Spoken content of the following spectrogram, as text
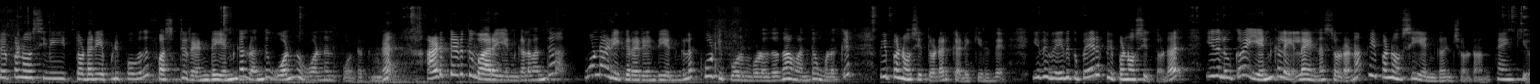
பெப்பனோசி தொடர் எப்படி போகுது? ஃபஸ்ட்டு ரெண்டு எண்கள் வந்து ஒன்று ஒன்றுன்னு போட்டுக்குங்க. அடுத்தடுத்து வர எண்களை வந்து முன்னாடி இருக்கிற ரெண்டு எண்களை கூட்டி போடும் பொழுது தான் வந்து உங்களுக்கு பிப்பனோசி தொடர் கிடைக்கிறது. இது இதுக்கு பேர் பிப்பனோசி தொடர். இதில் இருக்கிற எண்களை எல்லாம் என்ன சொல்கிறேன்னா பிப்பனோசி எண்கள்னு சொல்கிறோம் தேங்க்யூ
